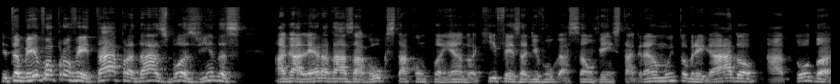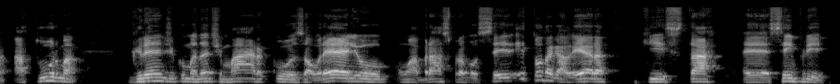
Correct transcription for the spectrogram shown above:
e também eu vou aproveitar para dar as boas-vindas à galera da Azagol que está acompanhando aqui, fez a divulgação via Instagram. Muito obrigado a toda a turma, grande comandante Marcos Aurélio, um abraço para você e toda a galera que está é, sempre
